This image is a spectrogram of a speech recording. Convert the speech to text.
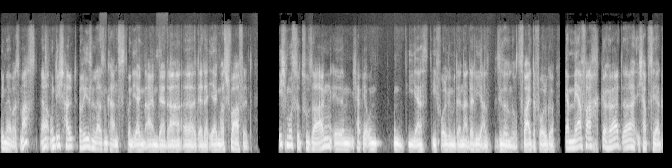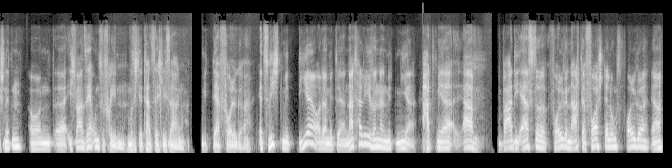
primär was machst, ja, und dich halt berieseln lassen kannst von irgendeinem, der da, äh, der da irgendwas schwafelt. Ich muss dazu sagen, ähm, ich habe ja un die erst die Folge mit der Nathalie, also beziehungsweise unsere zweite Folge, ja mehrfach gehört. Äh, ich habe sie ja geschnitten und äh, ich war sehr unzufrieden, muss ich dir tatsächlich sagen, mit der Folge. Jetzt nicht mit dir oder mit der Nathalie, sondern mit mir. Hat mir, ja, war die erste Folge nach der Vorstellungsfolge, ja,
